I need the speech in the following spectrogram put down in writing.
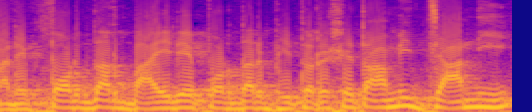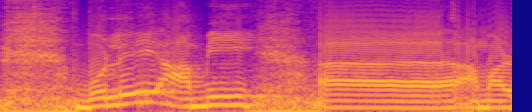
মানে পর্দার বাইরে, পর্দার ভিতরে, সেটা আমি জানি বলেই আমি আমার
